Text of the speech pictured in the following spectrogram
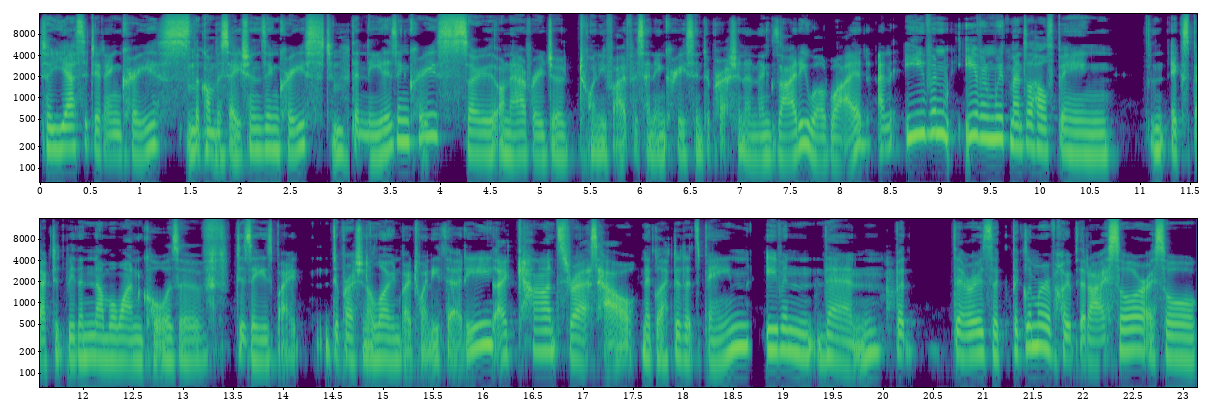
So, yes, it did increase. Mm-hmm. The conversations increased. Mm-hmm. The need has increased. So, on average, a 25% increase in depression and anxiety worldwide. And even, even with mental health being expected to be the number one cause of disease by depression alone by 2030. I can't stress how neglected it's been even then, but there is a, the glimmer of hope that I saw. I saw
